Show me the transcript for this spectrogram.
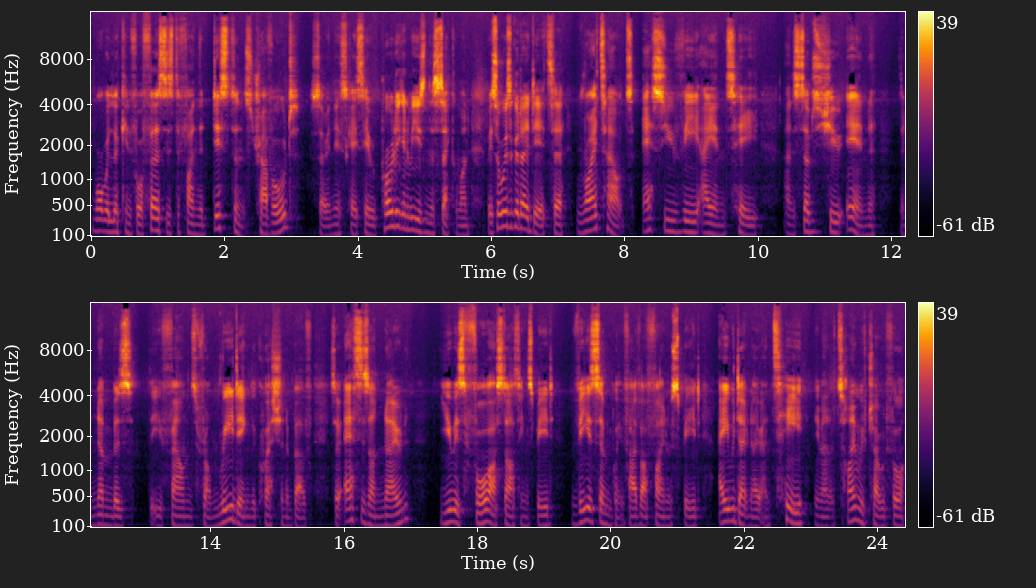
what we're looking for first is to find the distance travelled. So in this case here, we're probably going to be using the second one, but it's always a good idea to write out SUV, A and T and substitute in the numbers that you found from reading the question above. So S is unknown, U is 4, our starting speed, V is 7.5, our final speed, A we don't know, and T, the amount of time we've travelled for,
